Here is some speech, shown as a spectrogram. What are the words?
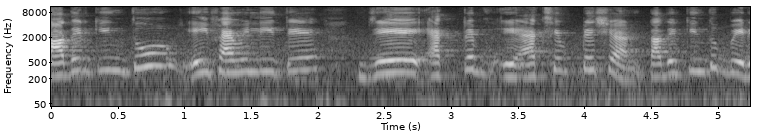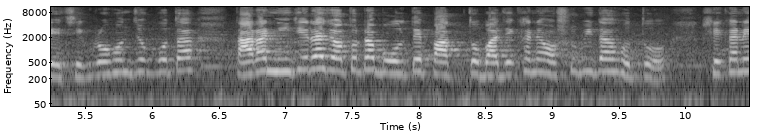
তাদের কিন্তু এই ফ্যামিলিতে যে অ্যাকসেপ্টেশন তাদের কিন্তু বেড়েছে, গ্রহণযোগ্যতা তারা নিজেরা যতটা বলতে পারতো বা যেখানে অসুবিধা হতো, সেখানে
